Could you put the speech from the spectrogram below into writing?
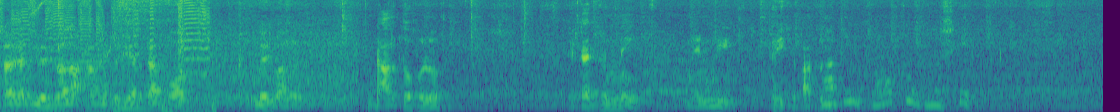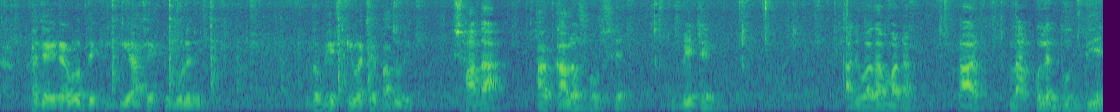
তাহলে জিভে জল আসার মতোই একটা পদ বেশ ভালো। ডাল তো হলো। এটার জন্যেই মেনলি এই যে পাথর। আচ্ছা এটার মধ্যে কি কি আছে একটু বলে দিই? তো ভেটকি মাছের পাতুরি সাদা আর কালো সর্ষে বেটে কাজু বাদাম বাটা আর নারকলের দুধ দিয়ে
